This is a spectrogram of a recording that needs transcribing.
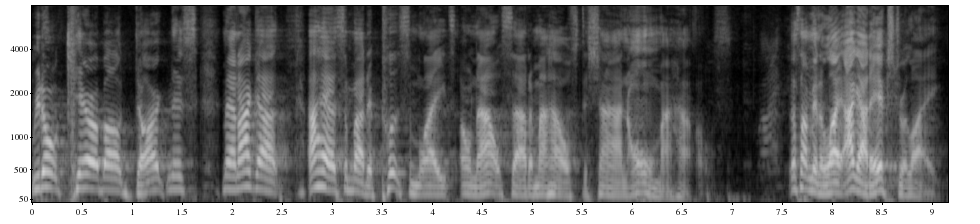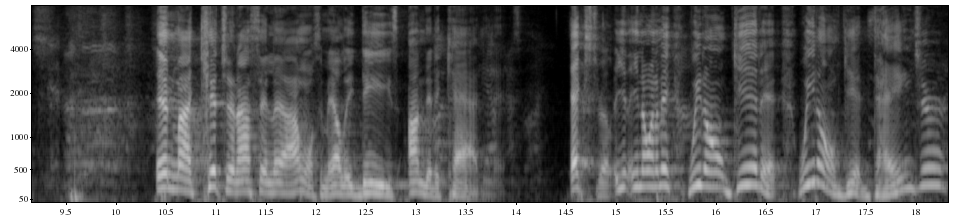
We don't care about darkness. Man, I got, I had somebody put some lights on the outside of my house to shine on my house. That's how many light. I got extra light. In my kitchen, I say, I want some LEDs under the cabinet. Extra. You, know what I mean? We don't get it. We don't get danger.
